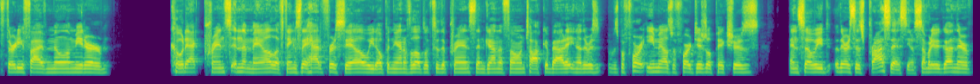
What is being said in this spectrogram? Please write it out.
35 millimeter Kodak prints in the mail of things they had for sale. We'd open the envelope, look through the prints, then get on the phone, talk about it. You know, there was it was before emails, before digital pictures, and so we there was this process. You know, somebody would go in their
